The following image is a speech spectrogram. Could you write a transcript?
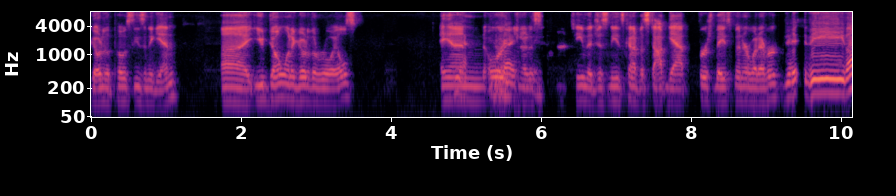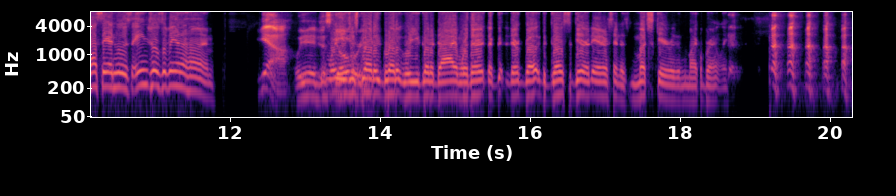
go to the postseason again. Uh, you don't want to go to the Royals, and or right. you know to some other team that just needs kind of a stopgap first baseman or whatever. the, the Los Angeles Angels of Anaheim. Yeah, well, you just where go you just where go to, go to where you go to die, and where they're, the they're go, the ghost of Garrett Anderson is much scarier than Michael Brantley.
